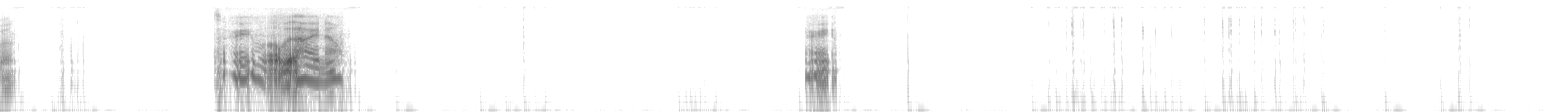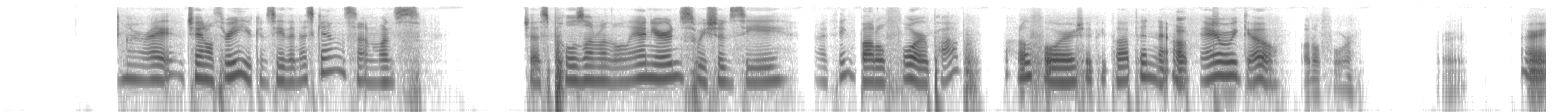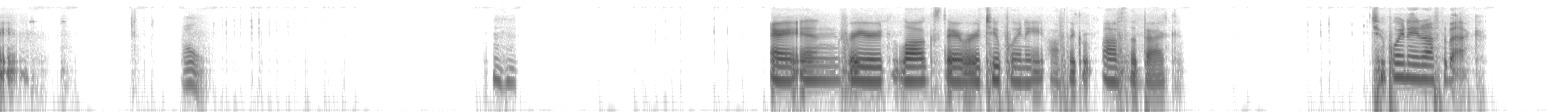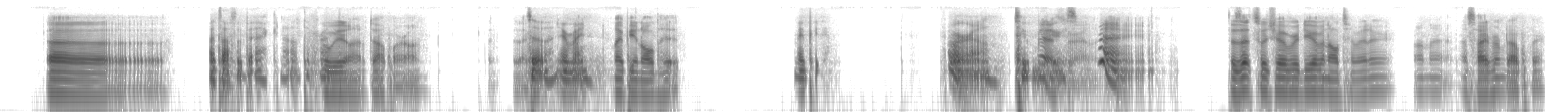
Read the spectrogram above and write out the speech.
Sorry, I'm a little bit high now. All right. All right, channel three, you can see the Niskins, and once Jess pulls on one of the lanyards, we should see, I think, bottle four pop. Bottle four should be popping now. Up. There we go. Bottle 4. All right. Oh. All right, and for your logs, there were 2.8 off the off the back. 2.8 off the back. Uh, That's off the back, not the oh, front. we don't have Doppler on. That so never mind. might be an old hit. Might be somewhere around two Yeah, meters. around Alright. Does that switch over? Do you have an altimeter on that, aside from Doppler?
